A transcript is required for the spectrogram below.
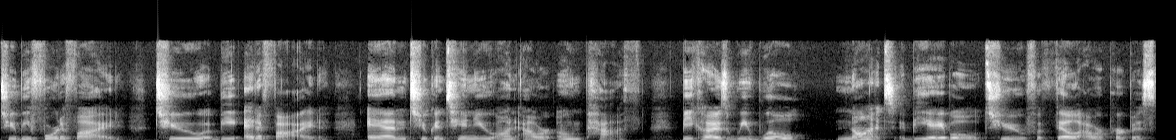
to be fortified, to be edified, and to continue on our own path because we will not be able to fulfill our purpose.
